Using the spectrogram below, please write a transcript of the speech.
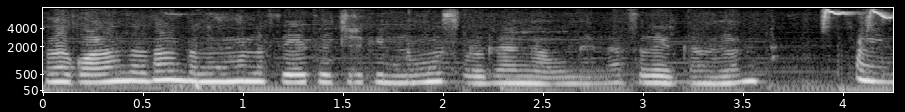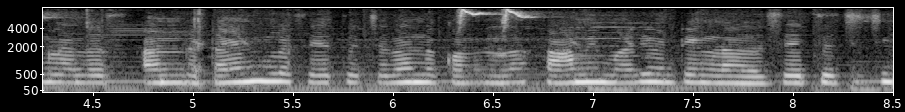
அந்த குழந்தை தான் அந்த மூமெண்ட்டில் சேர்த்து வச்சுருக்கு. இன்னமும் சொல்கிறாங்க அவங்க என்ன சொல்லியிருக்காங்க எங்களை அந்த அந்த டைமில் சேர்த்து வச்சதான் அந்த குழந்தைலாம் சாமி மாதிரி வந்துட்டு எங்களை அதை சேர்த்து வச்சுச்சு.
